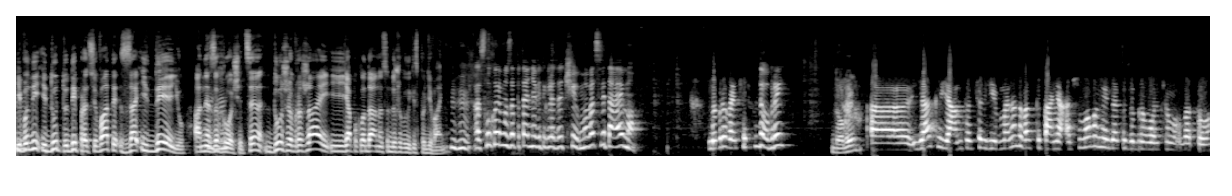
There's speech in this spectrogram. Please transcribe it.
і вони йдуть туди працювати за ідею, а не за гроші. Це дуже вражає, і я покладаю на це дуже великі сподівання. А Слухаємо запитання від глядачів. Ми вас вітаємо. Добрий вечір. Добрий. Добре. Е, я киянка Сергій. В мене до вас питання: а чому ви не йдете добровольцем в АТО?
